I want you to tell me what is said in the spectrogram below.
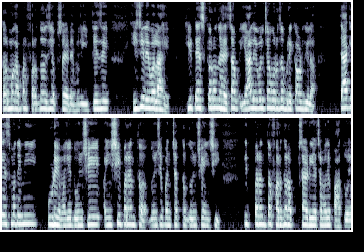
तर मग आपण फर्दर जी अपसाईड आहे म्हणजे इथे जे ही जी लेवल आहे ही टेस्ट करून जर ह्याचा या लेवलच्या वर जर ब्रेकआउट दिला त्या केसमध्ये मी पुढे म्हणजे दोनशे ऐंशीपर्यंत दोनशे पंच्याहत्तर दोनशे ऐंशी इथपर्यंत फर्दर अपसाईड याच्यामध्ये पाहतोय.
